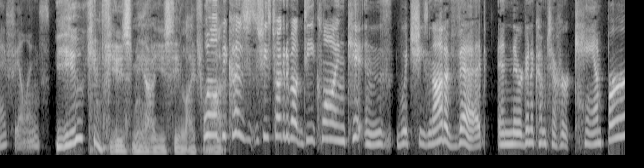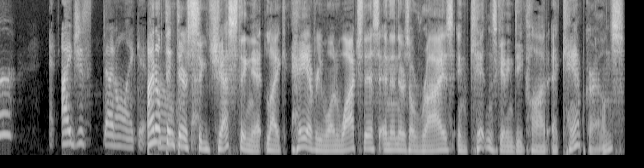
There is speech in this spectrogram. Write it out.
I have feelings. you confuse me how you see life. Well, because she's talking about declawing kittens, which she's not a vet, and they're going to come to her camper. I just, I don't like it. I don't think they're like that. suggesting it like, hey, everyone, watch this. And then there's a rise in kittens getting declawed at campgrounds.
